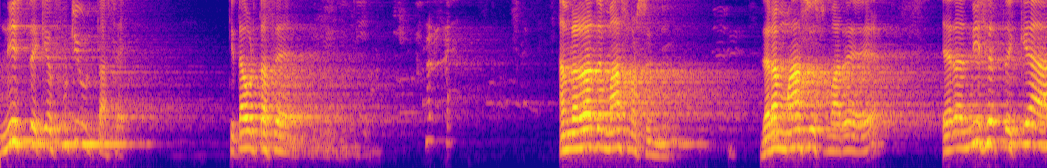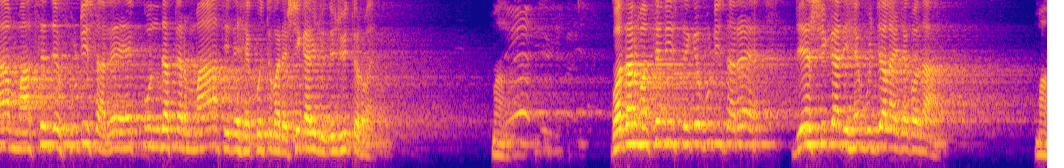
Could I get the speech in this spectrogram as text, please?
নিচ থেকে ফুটি উঠতাছে। কিতা উঠতাছে? আমরা যে মাছ মারছেননি যারা মাছ উস মারে, এরা নিচের থেকে মাছে যে ফুটি সারে, কোন জাতের মাছ এটা হে কইতে পারে? শিকারি যদি জুইতে রয়। মা। গজার মাছে নিচ থেকে ফুটি সারে, যে শিকারি হে বুঝালা এটা গজা মা।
